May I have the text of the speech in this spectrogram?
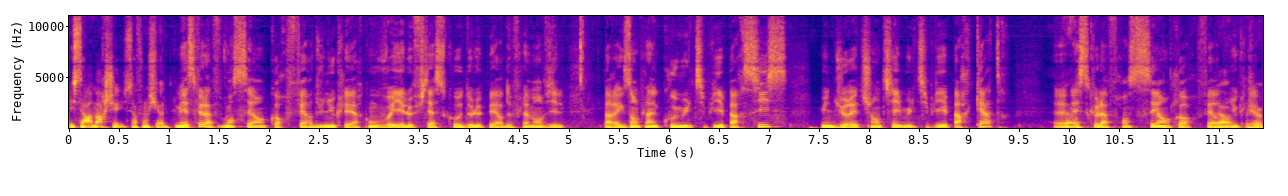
et ça a marché, ça fonctionne. Mais est-ce que la France sait encore faire du nucléaire Quand vous voyez le fiasco de l'EPR de Flamanville, par exemple, un coût multiplié par 6, une durée de chantier multipliée par 4, euh, est-ce que la France sait encore faire Alors, du je, nucléaire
